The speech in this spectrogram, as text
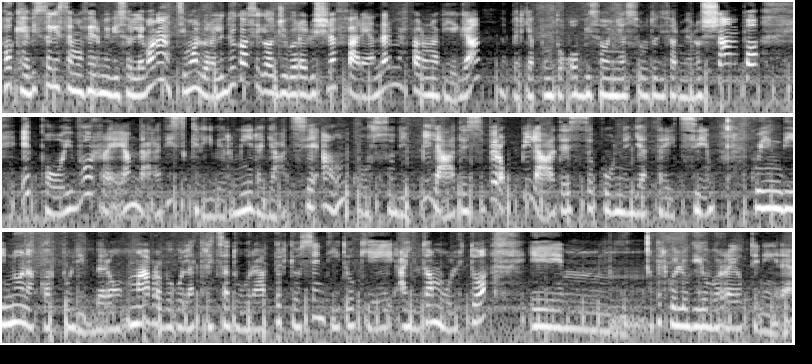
Ok, visto che siamo fermi vi sollevo un attimo, allora le due cose che oggi vorrei riuscire a fare è andarmi a fare una piega, perché appunto ho bisogno assoluto di farmi uno shampoo e poi vorrei andare ad iscrivermi ragazze a un corso di Pilates, però Pilates con gli attrezzi, quindi non a corpo libero, ma proprio con l'attrezzatura, perché ho sentito che aiuta molto e, ehm, per quello che io vorrei ottenere.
